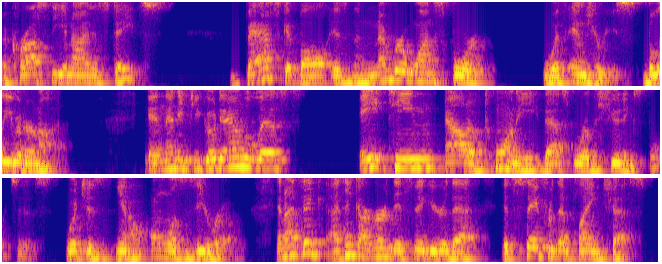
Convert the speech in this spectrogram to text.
across the United States, basketball is the number one sport with injuries, believe it or not. And then if you go down the list, 18 out of 20, that's where the shooting sports is, which is, you know, almost zero. And I think I think I heard the figure that it's safer than playing chess.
